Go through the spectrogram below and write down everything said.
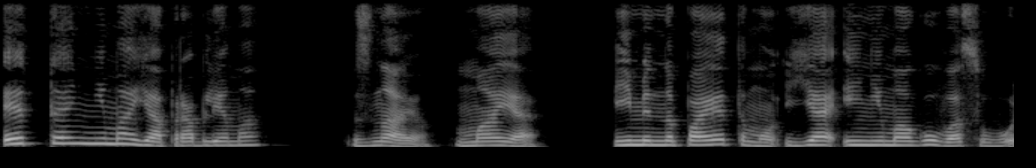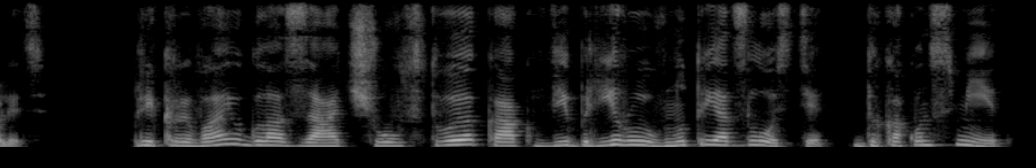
Это не моя проблема. Знаю, моя. Именно поэтому я и не могу вас уволить. Прикрываю глаза, чувствуя, как вибрирую внутри от злости. Да как он смеет?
